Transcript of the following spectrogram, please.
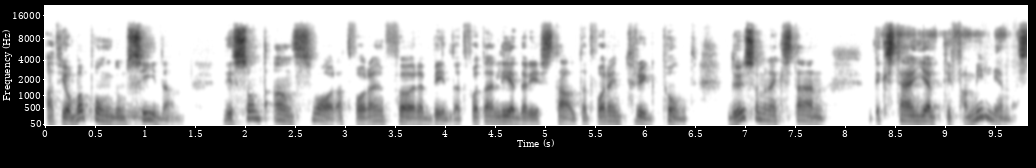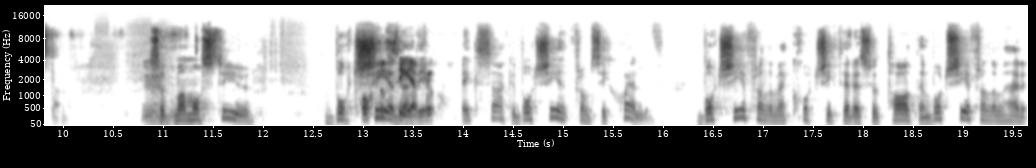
Att jobba på ungdomssidan, mm. det är sånt ansvar att vara en förebild, att vara en ledargestalt, att vara en trygg punkt. Du är som en extern, extern hjälp till familjen nästan. Mm. Så man måste ju bortse, där, exakt, bortse från sig själv. Bortse från de här kortsiktiga resultaten, bortse från de här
